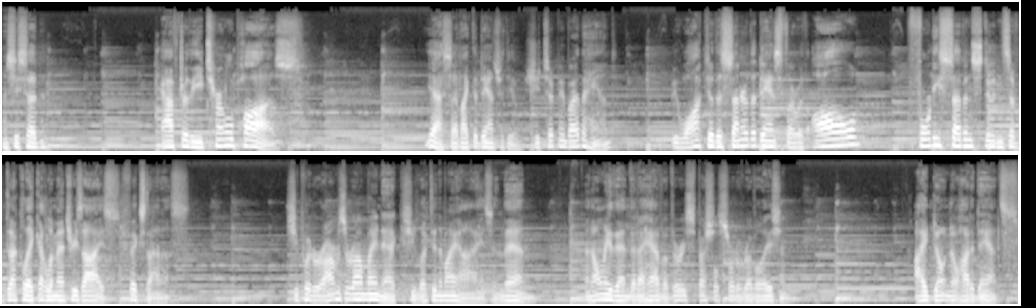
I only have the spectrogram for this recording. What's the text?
And she said, after the eternal pause, yes, I'd like to dance with you. She took me by the hand. We walked to the center of the dance floor with all 47 students of Duck Lake Elementary's eyes fixed on us. She put her arms around my neck. She looked into my eyes. And then, and only then, did I have a very special sort of revelation. I don't know how to dance.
